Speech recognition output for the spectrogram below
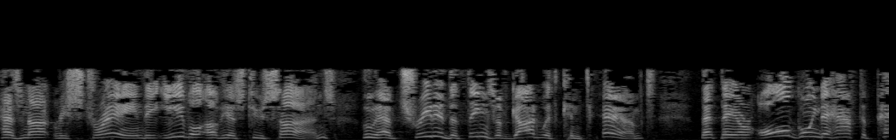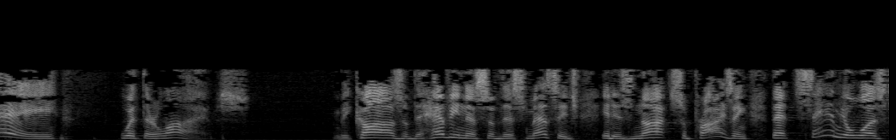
has not restrained the evil of his two sons, who have treated the things of God with contempt, that they are all going to have to pay with their lives. Because of the heaviness of this message, it is not surprising that Samuel was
